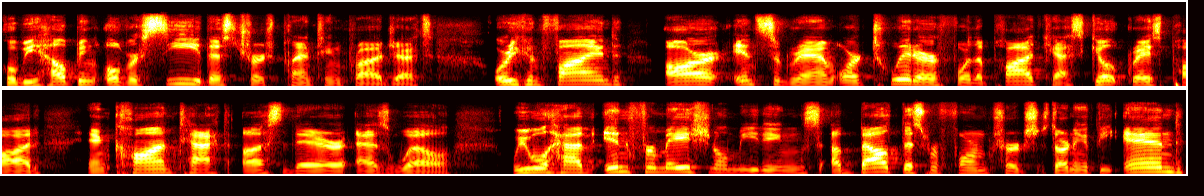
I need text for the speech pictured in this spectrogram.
who'll be helping oversee this church planting project, or you can find our Instagram or Twitter for the podcast, Guilt Grace Pod, and contact us there as well. We will have informational meetings about this Reformed Church starting at the end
